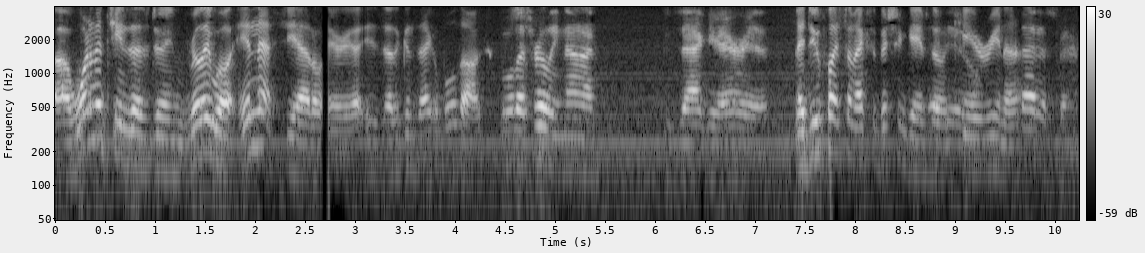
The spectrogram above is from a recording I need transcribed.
Uh, one of the teams that is doing really well in that Seattle area is uh, the Gonzaga Bulldogs. Well, that's really not Gonzaga area. They do play some exhibition games though in Key. Arena That is fair.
